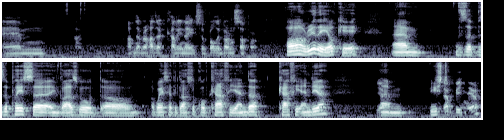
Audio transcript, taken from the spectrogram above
Um, I've never had a curry night, so probably Burns supper. Oh, really? Okay. Um, there's a there's a place uh, in Glasgow, uh, west side of Glasgow called Cafe India. Cafe India. Yeah. Um, used to, I've been there.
